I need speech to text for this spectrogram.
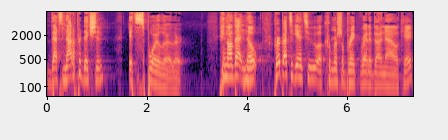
that's not a prediction; it's spoiler alert. And on that note, we're about to get into a commercial break right about now, okay?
